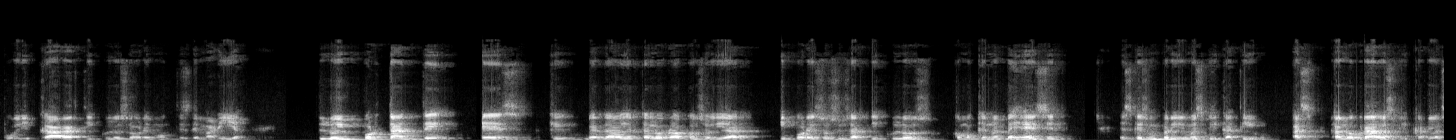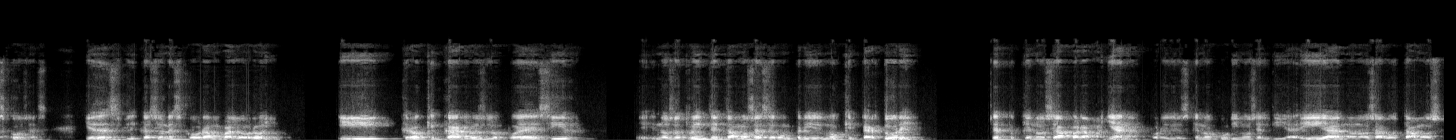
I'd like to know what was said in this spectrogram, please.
Publicar artículos sobre Montes de María. Lo importante es que Verdad Abierta ha logrado consolidar y por eso sus artículos como que no envejecen, es que es un periodismo explicativo. Ha, logrado explicar las cosas y esas explicaciones cobran valor hoy. Y creo que Carlos lo puede decir eh, nosotros intentamos hacer un periodismo que perdure, ¿cierto? Que no sea para mañana. Por eso es que no cubrimos el día a día, no nos agotamos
